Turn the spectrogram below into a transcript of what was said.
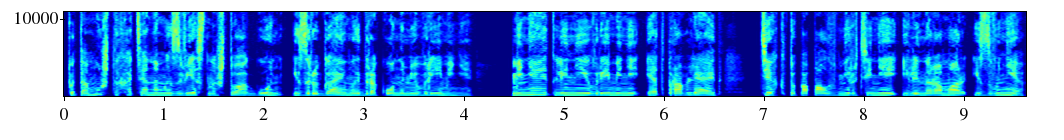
Потому что, хотя нам известно, что огонь, изрыгаемый драконами времени, меняет линии времени и отправляет тех, кто попал в мир теней или на Ромар извне,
